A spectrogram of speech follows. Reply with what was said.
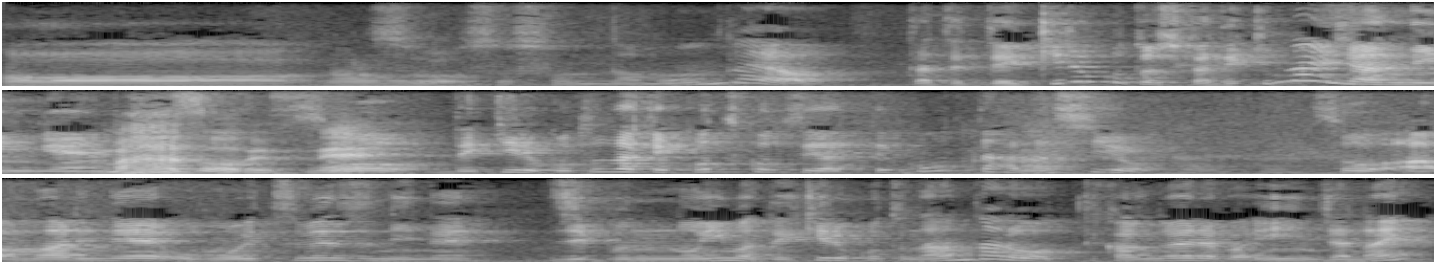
ああなるほど。そうそうそんなもんだよだってできることしかできないじゃん人間、まあそうですね。そうできることだけコツコツやっていこうって話よ、はいはいはいそうあんまりね思い詰めずにね自分の今できることなんだろうって考えればいいんじゃない？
